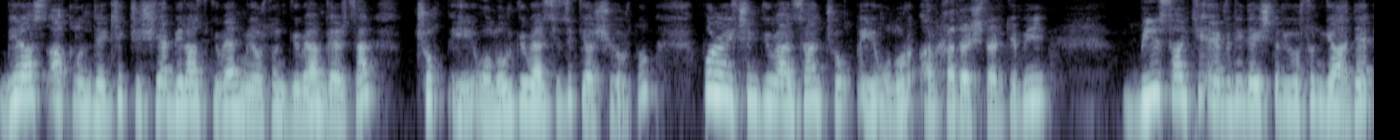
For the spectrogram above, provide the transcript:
biraz aklındaki kişiye biraz güvenmiyorsun. Güven versen çok iyi olur. Güvensizlik yaşıyordun. Bunun için güvensen çok iyi olur arkadaşlar gibi. Bir sanki evini değiştiriyorsun ya da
